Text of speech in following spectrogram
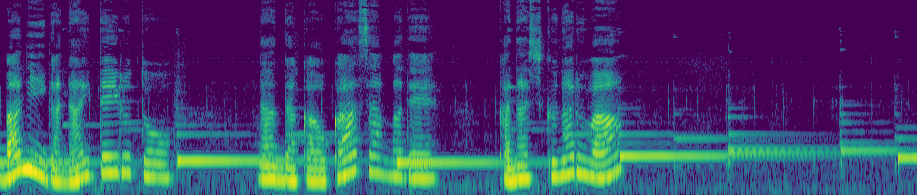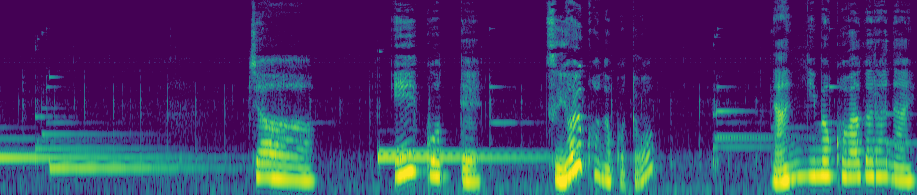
バニーが泣いているとなんだかお母さんまで悲しくなるわ。じゃあいい子って強い子のこと？何にも怖がらない。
